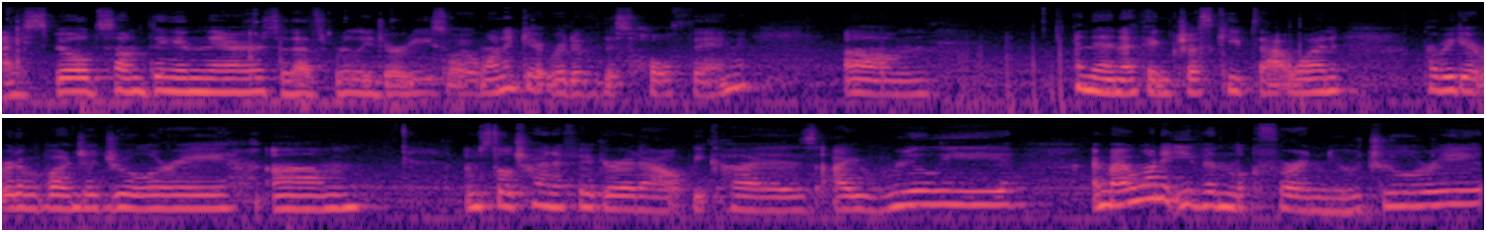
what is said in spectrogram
I spilled something in there so that's really dirty so I want to get rid of this whole thing. Um, and then I think just keep that one. Probably get rid of a bunch of jewelry. Um, I'm still trying to figure it out because I really I might want to even look for a new jewelry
